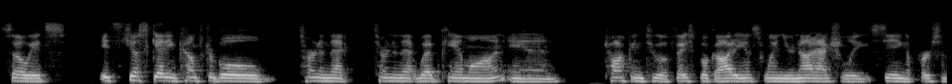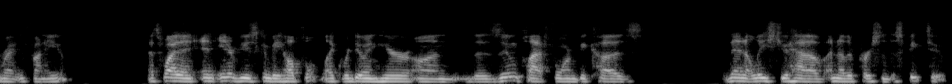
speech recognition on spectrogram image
So it's it's just getting comfortable turning that turning that webcam on and talking to a Facebook audience when you're not actually seeing a person right in front of you. That's why and interviews can be helpful, like we're doing here on the Zoom platform, because then at least you have another person to speak to.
